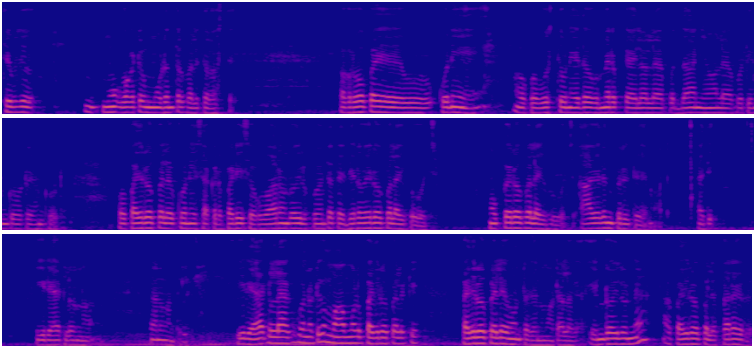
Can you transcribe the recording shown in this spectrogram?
త్రిభుజం మూ- ఒకటి మూడంతల ఫలితాలు వస్తాయి. ఒక రూపాయి కొని ఒక వస్తువుని ఏదో ఒక మిరపకాయలో లేకపోతే ధాన్యం లేకపోతే ఇంకోటి ఇంకోటి ఓ పది రూపాయలు కొనేసి అక్కడ పడేసి ఒక వారం రోజులు పోయిన తర్వాత ఇరవై రూపాయలు అయిపోవచ్చు. ముప్పై రూపాయలు అయిపోవచ్చు. ఆ విధంగా పెరుగుతాయి అన్నమాట. అది ఈ రేఖలో ఉన్న ధనవంతులకి. ఈ రేఖలు లేకపోయినట్టుగా మామూలు పది రూపాయలకి పది రూపాయలే ఉంటుంది అనమాట అలాగా. ఎన్ని రోజులు ఉన్నా ఆ పది రూపాయలు పెరగదు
